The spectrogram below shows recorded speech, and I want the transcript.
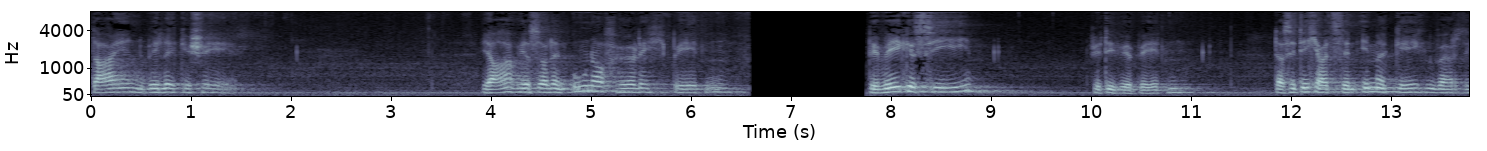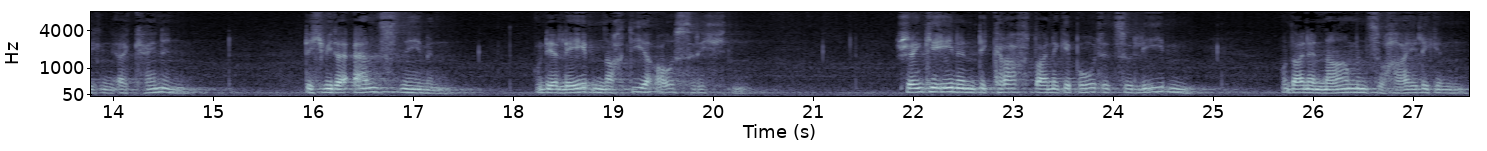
dein Wille geschehe. Ja, wir sollen unaufhörlich beten, Bewege sie, für die wir beten, dass sie dich als den immer Gegenwärtigen erkennen, dich wieder ernst nehmen und ihr Leben nach dir ausrichten. Schenke ihnen die Kraft, deine Gebote zu lieben und deinen Namen zu heiligen.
